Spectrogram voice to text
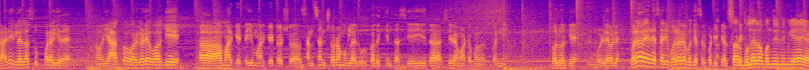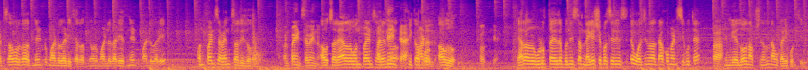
ಗಾಡಿಗಳೆಲ್ಲ ಸೂಪರ್ ಆಗಿದೆ. ನಾವು ಯಾಕೋ ಹೊರಗಡೆ ಹೋಗಿ ಆ, ಮಾರ್ಕೆಟ್ ಈ ಮಾರ್ಕೆಟ್ ಸಣ್ಣ ಸಣ್ಣ ಶೋರೂಮ್ಗಳಲ್ಲಿ ಹುಡ್ಕೋದಕ್ಕಿಂತ ಸೀದಾ ಶ್ರೀರಾಮ್ ಆಟೋಮಲ್ ಬನ್ನಿ. ಕೋಲೂರ್ಗೆ ನಿಮ್ಗೆ ಒಳ್ಳೆ ಒಳ್ಳೆ ಬೊಲರ ಇದೆ ಸರ್ ಈ ಬೊಲರ ಬಗ್ಗೆ ಸ್ವಲ್ಪ ಡೀಟೇಲ್ ಸರ್ ಬುಲೆರೋ ಬಂದು ನಿಮಗೆ ಎರಡು ಸಾವಿರದ ಹದಿನೆಂಟು ಮಾಡಲು ಗಾಡಿ ಸರ್ ಹದಿನೇಳು ಮಾಡಲು ಗಾಡಿ ಹದಿನೆಂಟು ಮಾಡಲು ಗಾಡಿ. ಒನ್ ಪಾಯಿಂಟ್ ಸೆವೆನ್ ಸರ್ ಇದು. ಒನ್ ಪಾಯಿಂಟ್ ಸೆವೆನ್ ಹೌದು ಸರ್ ಯಾರು ಒನ್ ಪಾಯಿಂಟ್ ಸೆವೆನ್ ಹೌದು. ಓಕೆ. ಯಾರು ಹುಡುಕ್ತಾ ಇದ್ರೆ ಬನ್ನಿ ಸರ್. ನೆಗೆಷಿಬಲ್ ಸಿಗುತ್ತೆ ಒರಿಜಿನಲ್ ಡಾಕ್ಯುಮೆಂಟ್ ಸಿಗುತ್ತೆ. ಹಾ. ನಿಮಗೆ ಲೋನ್ ಆಪ್ಷನ್ ಅಲ್ಲಿ ನಾವು ಗಾಡಿ ಕೊಡ್ತೀವಿ.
